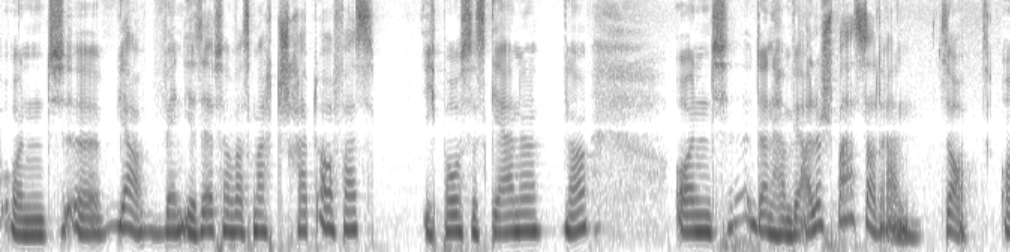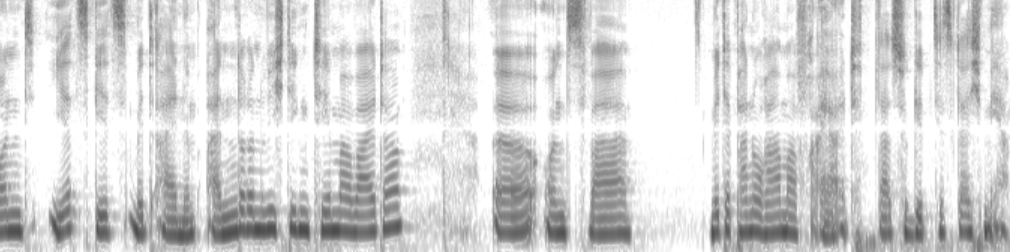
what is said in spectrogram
Und äh, ja, wenn ihr selbst mal was macht, schreibt auch was. Ich poste es gerne. Ne? Und dann haben wir alle Spaß daran. So, und jetzt geht es mit einem anderen wichtigen Thema weiter. Äh, und zwar mit der Panoramafreiheit. Dazu gibt es jetzt gleich mehr.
